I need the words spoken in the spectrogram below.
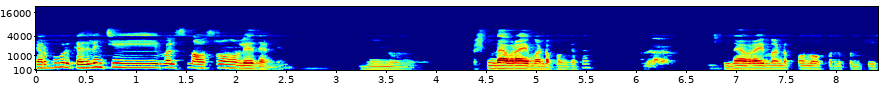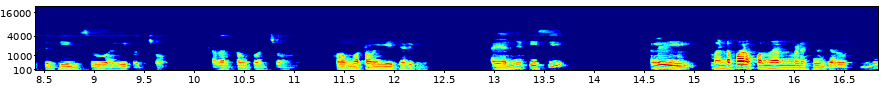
గర్భగుడి కదిలించి ఇవ్వాల్సిన అవసరం లేదండి. నేను కృష్ణదేవరాయ మండపం కదా. దేవరాయ మండపంలో కొన్ని కొన్ని చూస్తే బీమ్స్ అవి కొంచెం కదలటం కొంచెం కృంగటం ఇవి జరిగింది. అవన్నీ తీసి మళ్ళీ మండపాన్ని పునర్నిర్మాణం జరుగుతుంది.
